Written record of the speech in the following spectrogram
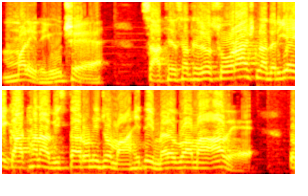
મળી રહ્યું છે. સાથે સાથે જો સૌરાષ્ટ્રના દરિયાઈ કાંઠાના વિસ્તારોની જો માહિતી મેળવવામાં આવે તો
